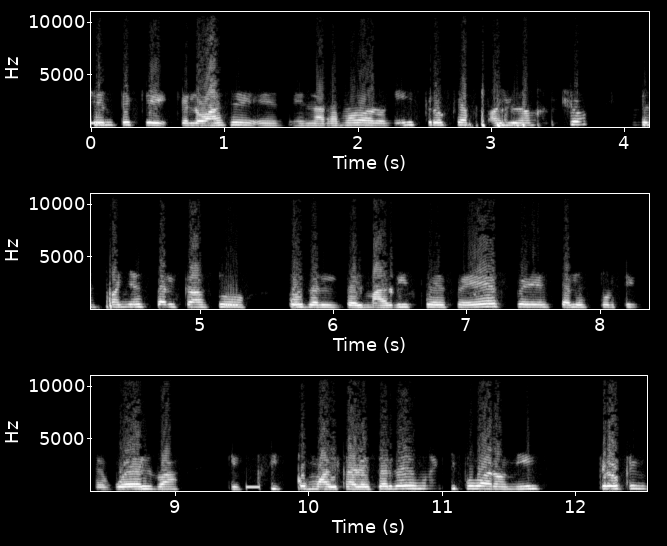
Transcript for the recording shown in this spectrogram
gente que, que lo hace en, en la rama varonil, creo que ayuda mucho. En España está el caso pues del, del Madrid CFF, está el Sporting de Huelva, que sí, como al carecer de un equipo varonil, creo que en,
